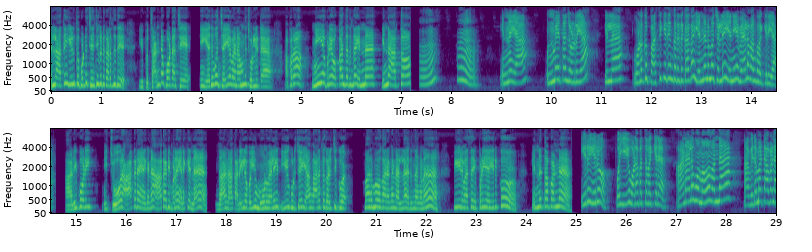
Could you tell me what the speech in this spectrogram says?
எல்லாத்தையும் இழுத்து போட்டு செஞ்சுக்கிட்டு கிடந்தது. இப்ப சண்டை போட்டாச்சு நீ எதுவும் செய்ய வேணாம்னு சொல்லிட்ட. அப்புறம் நீ அப்படியே உட்காந்துருந்தா என்ன? என்ன அர்த்தம்? என்னையா உண்மையை தான் சொல்றியா? இல்ல உனக்கு பசிக்குதுங்கிறதுக்காக என்னென்னமோ சொல்லி என்னைய வேலை வாங்க வைக்கிறியா? அடிப்போடி நீ சோறு ஆக்கடா எனக்கு என்ன ஆக்காட்டி பண்ணா எனக்கு என்ன? இந்த நான் கடையில போய் மூணு வேலையும் டீ குடிச்சு என் காலத்தை கழிச்சுக்குவேன். மருமகாரங்க நல்லா இருந்தாங்கன்னா வீடு வசம் இப்படியா இருக்கும்? என்னத்தா பண்ண? இரு இரு போய் உலபத்த வைக்கிற. ஆனாலும் உன் மகன் வந்தா நான் விட மாட்டாவல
